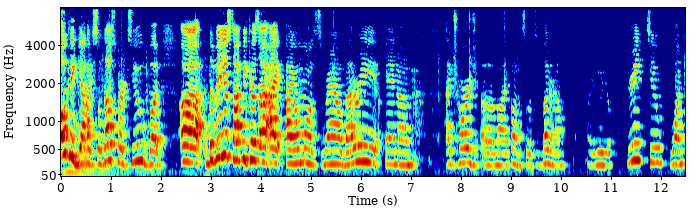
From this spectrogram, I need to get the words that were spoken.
Okay, guys, so that was part two, but uh, the video stopped because I, I, I almost ran out of battery and um, I charged uh, my phone, so it's better now. All right, here we go. Three, two, one.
